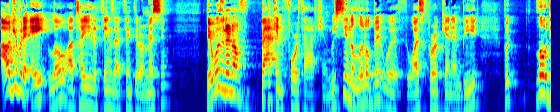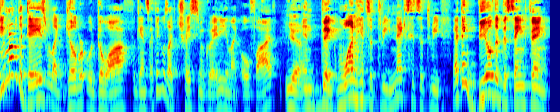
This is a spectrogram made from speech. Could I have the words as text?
I'll give it an eight. Low. I'll tell you the things I think they were missing. There wasn't enough back and forth action. We've seen a little bit with Westbrook and Embiid, but Low, do you remember the days where like Gilbert would go off against I think it was like Tracy McGrady in like 05? Yeah. And like one hits a three, next hits a three. And I think Beal did the same thing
